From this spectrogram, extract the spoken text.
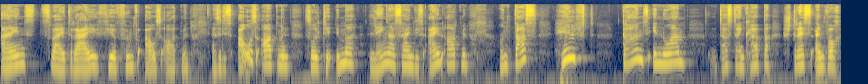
eins, zwei, drei, vier, fünf ausatmen. Also das Ausatmen sollte immer länger sein wie das Einatmen. Und das hilft ganz enorm, dass dein Körper Stress einfach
